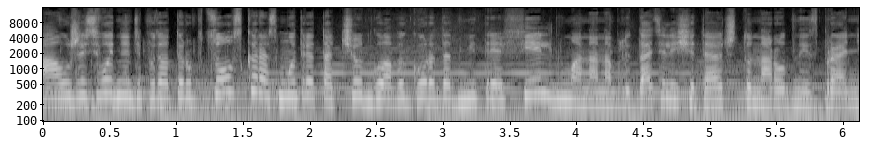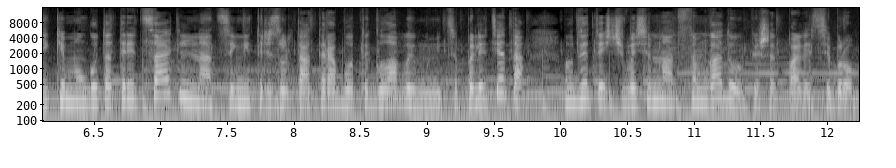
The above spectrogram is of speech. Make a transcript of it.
А уже сегодня депутаты Рубцовска рассмотрят отчет главы города Дмитрия Фельдмана. Наблюдатели считают, что народные избранники могут отрицательно оценить результаты работы главы муниципалитета в 2018 году, пишет Политсибру.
